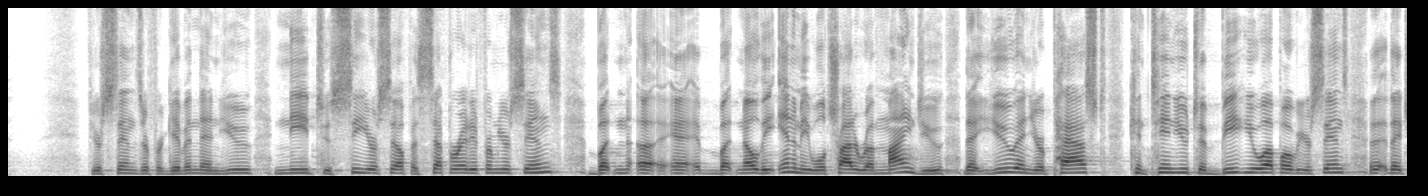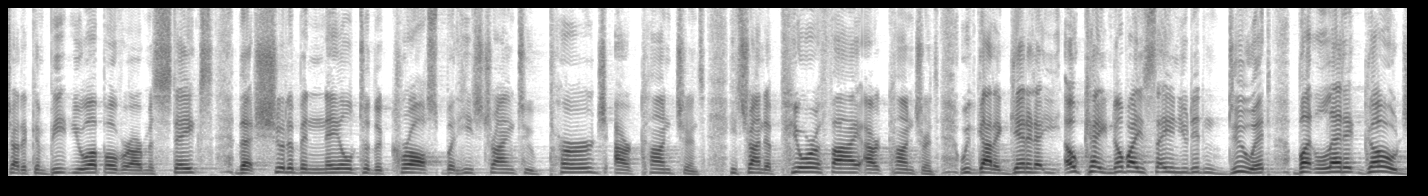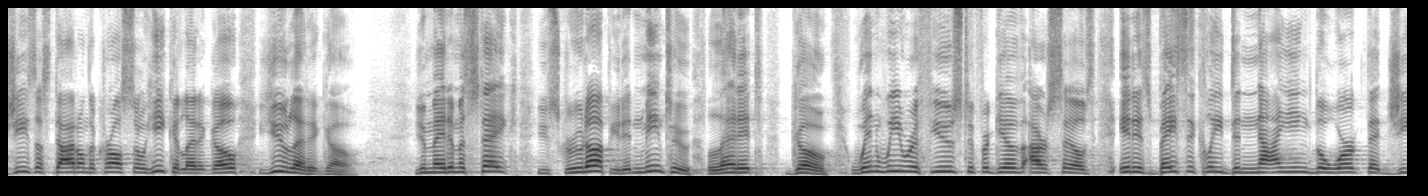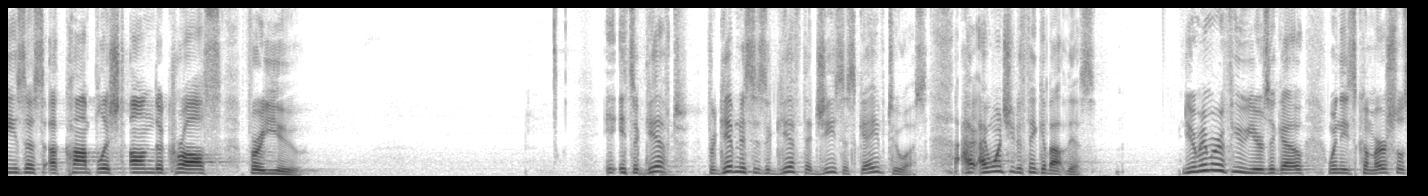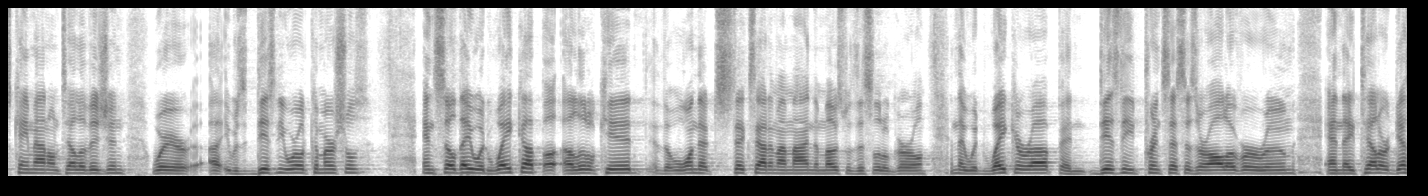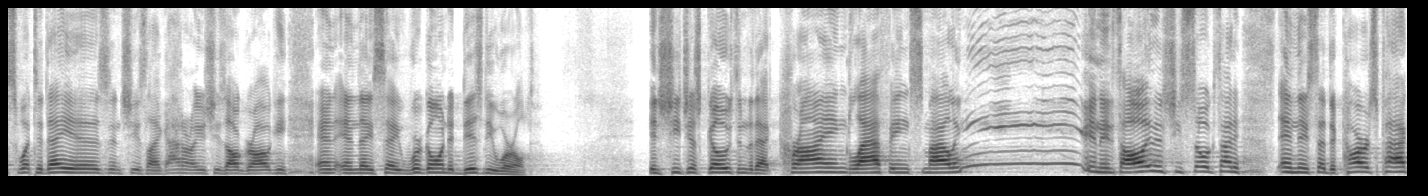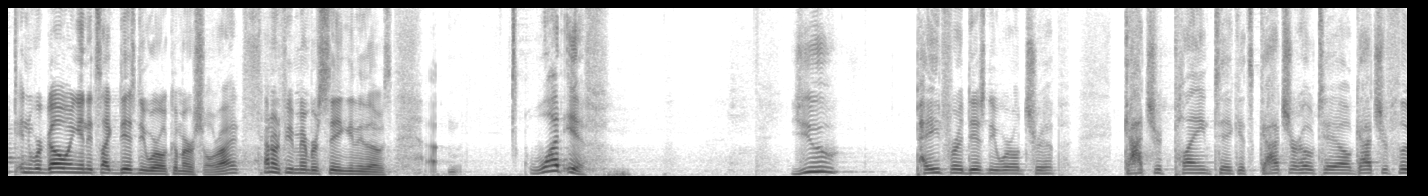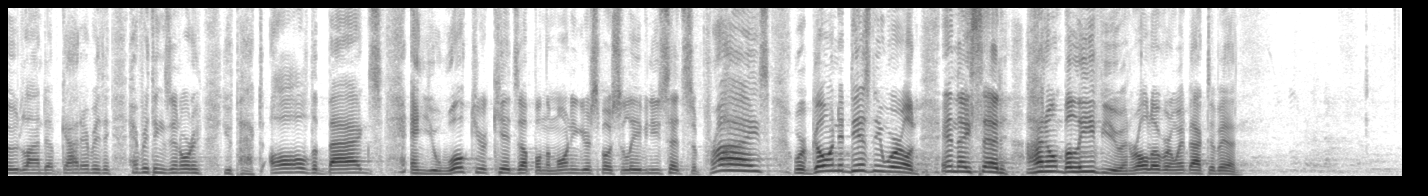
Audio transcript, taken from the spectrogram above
If your sins are forgiven, then you need to see yourself as separated from your sins. But, uh, uh, but no, the enemy will try to remind you that you and your past continue to beat you up over your sins. They try to beat you up over our mistakes that should have been nailed to the cross, but he's trying to purge our conscience. He's trying to purify our conscience. We've got to get it. At, Okay, nobody's saying you didn't do it, but let it go. Jesus died on the cross so he could let it go. You you let it go. You made a mistake. You screwed up. You didn't mean to. Let it go. When we refuse to forgive ourselves, it is basically denying the work that Jesus accomplished on the cross for you. It's a gift. Forgiveness is a gift that Jesus gave to us. I, I want you to think about this. Do you remember a few years ago when these commercials came out on television where uh, it was Disney World commercials? And so they would wake up a, a, little kid. The one that sticks out in my mind the most was this little girl. And they would wake her up, and Disney princesses are all over her room. And they tell her, Guess what today is? And she's like, I don't know. She's all groggy. And, and they say, We're going to Disney World. And she just goes into that crying, laughing, smiling. And it's all, and she's so excited. And they said the car's packed and we're going, and it's like Disney World commercial, right? I don't know if you remember seeing any of those. Uh, what if you paid for a Disney World trip, got your plane tickets, got your hotel, got your food lined up, got everything. Everything's in order. You packed all the bags and you woke your kids up on the morning you're supposed to leave and you said, Surprise, we're going to Disney World. And they said, I don't believe you, and rolled over and went back to bed.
